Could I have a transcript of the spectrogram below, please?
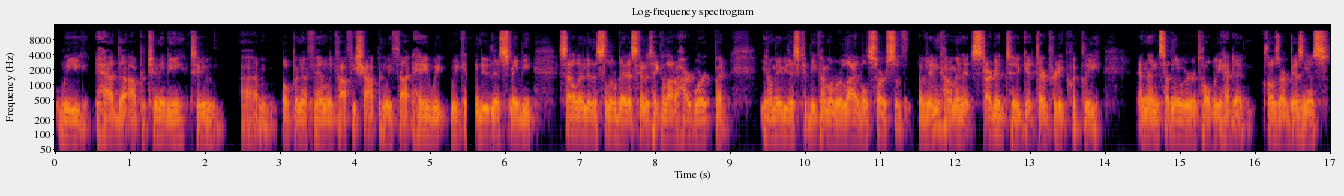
we had the opportunity to um, open a family coffee shop and we thought hey we, we can do this maybe settle into this a little bit it's going to take a lot of hard work but you know maybe this could become a reliable source of, of income and it started to get there pretty quickly and then suddenly we were told we had to close our business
